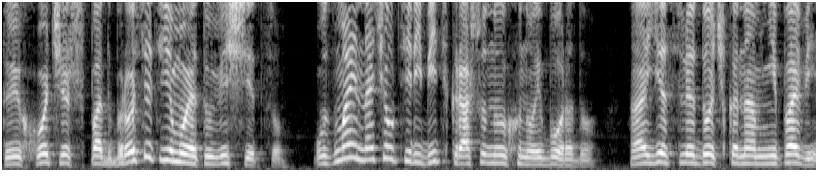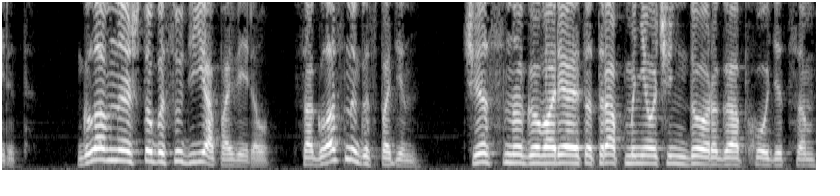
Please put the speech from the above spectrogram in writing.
Ты хочешь подбросить ему эту вещицу? Узмай начал теребить крашеную хной бороду. А если дочка нам не поверит? Главное, чтобы судья поверил. Согласны, господин? Честно говоря, этот раб мне очень дорого обходится.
